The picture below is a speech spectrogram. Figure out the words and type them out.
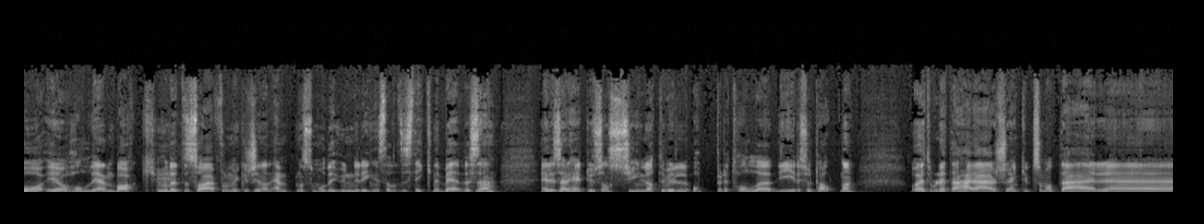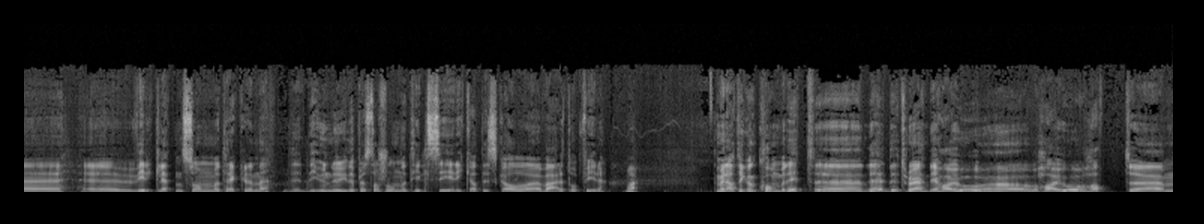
og i å holde igjen bak. Og Dette sa jeg for noen uker siden, at enten så må de underliggende statistikkene bedre seg, eller så er det helt usannsynlig at de vil opprettholde de resultatene. Og jeg tror dette her er så enkelt som at det er eh, virkeligheten som trekker det ned. De, de underliggende prestasjonene tilsier ikke at de skal være topp fire. Nei. Men at de kan komme dit, eh, det, det tror jeg. De har jo, har jo hatt eh,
